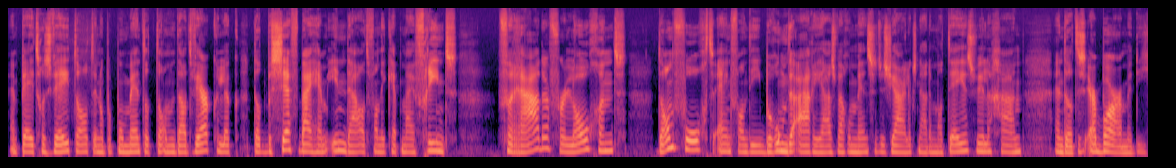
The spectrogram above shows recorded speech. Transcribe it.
En Petrus weet dat en op het moment dat dan daadwerkelijk dat besef bij hem indaalt van ik heb mijn vriend verraden, verlogend, dan volgt een van die beroemde aria's waarom mensen dus jaarlijks naar de Matthäus willen gaan. En dat is Erbarme die.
